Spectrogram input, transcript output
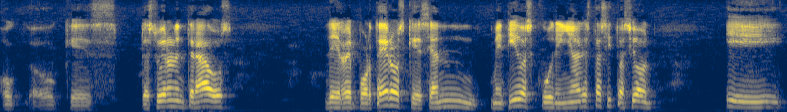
o que estuvieron enterados de reporteros que se han metido a escudriñar esta situación y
